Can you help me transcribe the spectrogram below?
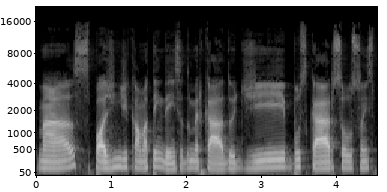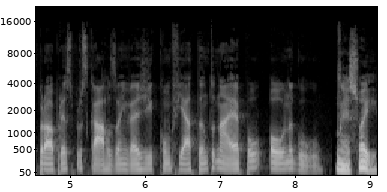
mas pode indicar uma tendência do mercado de buscar soluções próprias para os carros, ao invés de confiar tanto na Apple ou na Google. É isso aí.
